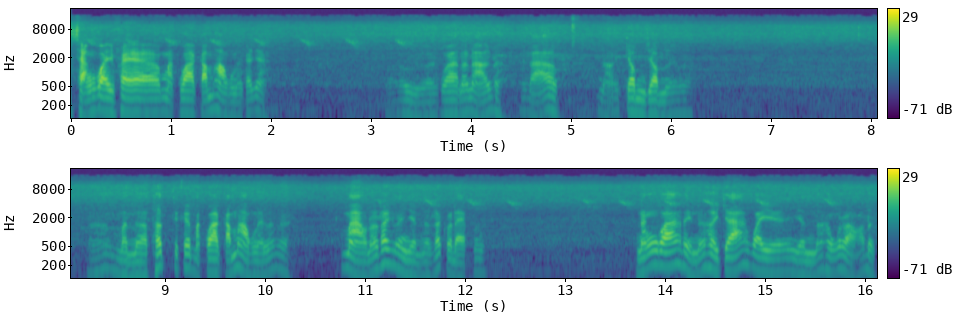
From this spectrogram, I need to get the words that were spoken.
sẵn quay phe mặt qua cẩm hồng này cả nhà. Ừ, qua nó nở nè đã không? Nở chôm chôm này đó, mình à, thích cái mặt qua cẩm hồng này lắm nè. Cái màu nó rất là nhìn là rất là đẹp luôn. Nắng quá thì nó hơi chá quay à, nhìn nó không có rõ được.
